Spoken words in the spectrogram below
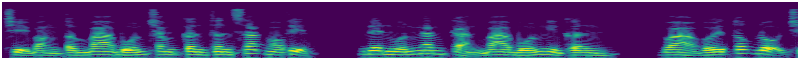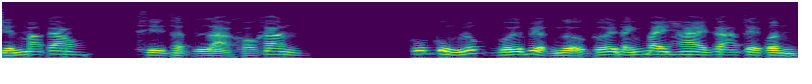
chỉ bằng tầm ba bốn trăm cân thân xác máu thịt, nên muốn ngăn cản ba bốn nghìn cân, và với tốc độ chiến mã cao, thì thật là khó khăn cũng cùng lúc với việc ngựa cưỡi đánh bay hai gã tề quân,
